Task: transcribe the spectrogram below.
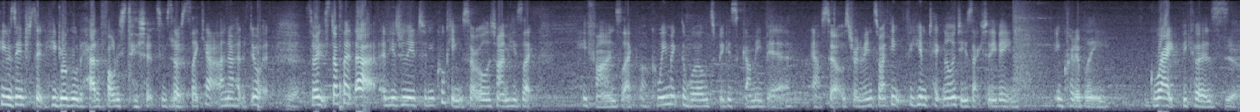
He was interested. He googled how to fold his t-shirts himself. Yeah. It's like, yeah, I know how to do it. Yeah. So stuff like that, and he's really interested in cooking. So all the time he's like, he finds like, oh, can we make the world's biggest gummy bear ourselves? Do you know what I mean? So I think for him, technology has actually been incredibly great because Yeah.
